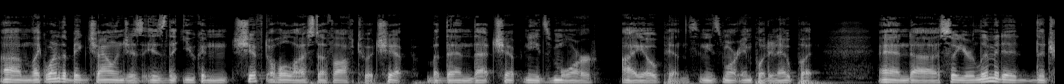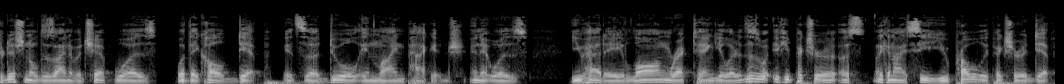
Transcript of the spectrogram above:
Um, like one of the big challenges is that you can shift a whole lot of stuff off to a chip, but then that chip needs more IO pins. It needs more input and output. And uh, so you're limited. The traditional design of a chip was what they call DIP. It's a dual inline package, and it was you had a long rectangular. This is what if you picture a like an IC, you probably picture a DIP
